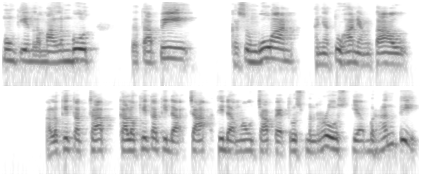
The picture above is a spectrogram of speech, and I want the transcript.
mungkin lemah lembut, tetapi kesungguhan hanya Tuhan yang tahu. Kalau kita cap, kalau kita tidak tidak mau capek terus menerus, ya berhenti.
